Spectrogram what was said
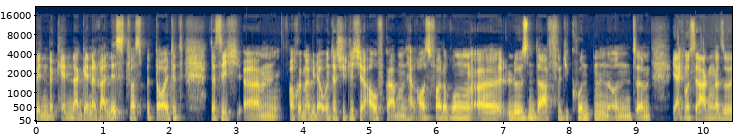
bin bekennender Generalist, was bedeutet, dass ich ähm, auch immer wieder unterschiedliche Aufgaben und Herausforderungen äh, lösen darf für die Kunden. Und ähm, ja, ich muss sagen, also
